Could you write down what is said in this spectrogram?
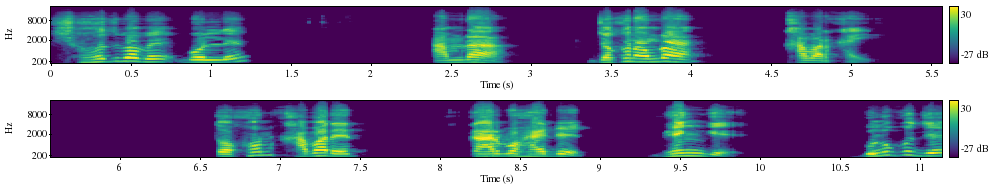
সহজভাবে বললে আমরা, যখন আমরা খাবার খাই, তখন খাবারের কার্বোহাইড্রেট ভেঙ্গে গ্লুকোজে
